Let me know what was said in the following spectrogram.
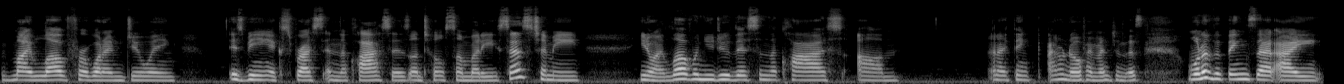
my love for what I'm doing is being expressed in the classes until somebody says to me, you know, I love when you do this in the class. Um, and I think, I don't know if I mentioned this, one of the things that I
